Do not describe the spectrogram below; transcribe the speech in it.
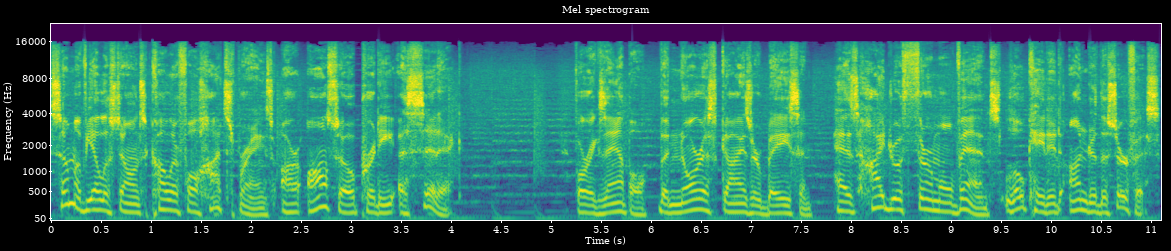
some of Yellowstone's colorful hot springs are also pretty acidic. For example, the Norris Geyser Basin has hydrothermal vents located under the surface.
